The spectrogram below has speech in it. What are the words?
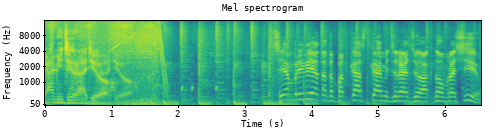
Камеди-радио. Всем привет, это подкаст Камеди Радио «Окно в Россию».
